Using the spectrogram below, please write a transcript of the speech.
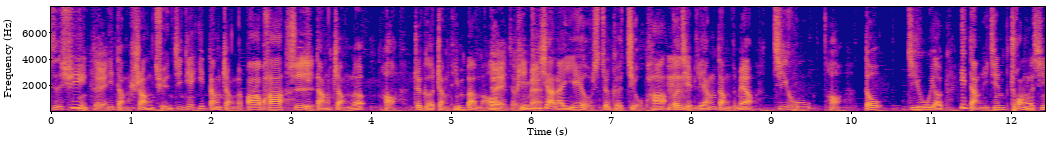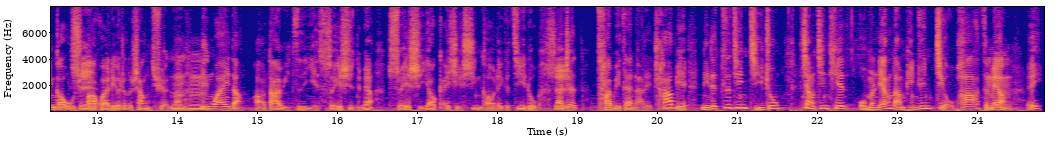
资讯，对，一档上权，今天一档涨了八趴，是一档涨了哈这个涨停板嘛？哦，平均下来也有这个九趴，而且两档怎么样？几乎哈都。几乎要一档已经创了新高五十八块六，这个上权了。嗯、另外一档啊，大宇资也随时怎么样？随时要改写新高的一个记录。那这差别在哪里？差别你的资金集中，像今天我们两档平均九趴，怎么样？哎、嗯，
